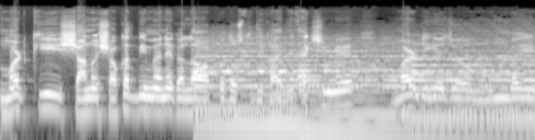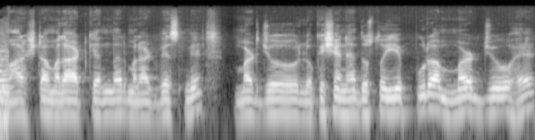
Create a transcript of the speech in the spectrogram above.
मर्ड की शान शौकत भी मैंने कल आपको दोस्तों दिखाई दें। एक्चुअली में मर्ड, ये जो मुंबई महाराष्ट्र मलाड के अंदर, मलाड वेस्ट में मर्ड जो लोकेशन है, दोस्तों, ये पूरा मर्ड जो है,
